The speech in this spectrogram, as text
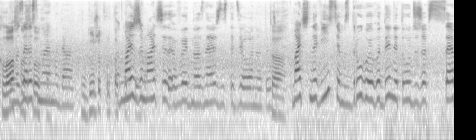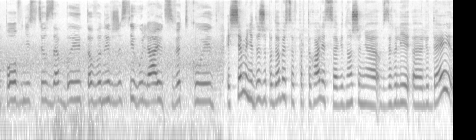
Класно, ми зараз слухай. маємо, да. Дуже крута Майже матч видно, знаєш, зі стадіону. Матч на 8, з другої години тут вже все повністю забито. Вони вже всі гуляють, святкують. І ще мені дуже подобається в Португалії це відношення взагалі е, людей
